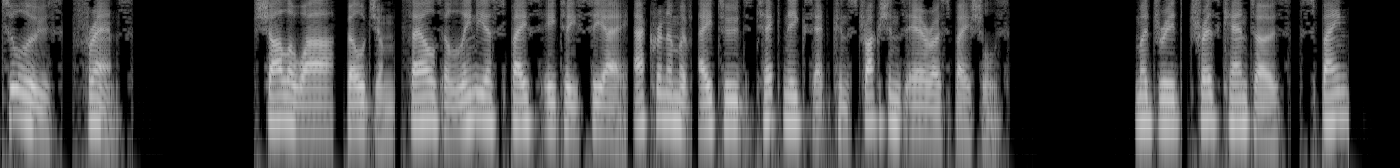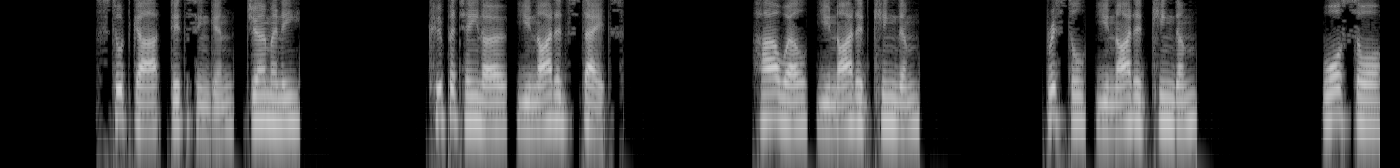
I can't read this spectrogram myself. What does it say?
Toulouse, France. Charleroi, Belgium Thales Alenia Space ETCA acronym of Études Techniques et Constructions Aerospatiales Madrid Tres Cantos, Spain. Stuttgart Ditzingen, Germany. Cupertino, United States. Harwell, United Kingdom. Bristol, United Kingdom. Warsaw,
